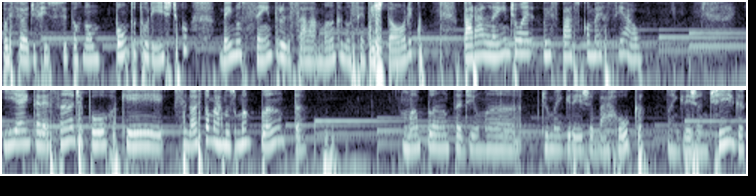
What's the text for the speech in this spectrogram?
pois seu edifício se tornou um ponto turístico bem no centro de Salamanca, no centro histórico, para além de um espaço comercial. E é interessante porque se nós tomarmos uma planta, uma planta de uma de uma igreja barroca, uma igreja antiga,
